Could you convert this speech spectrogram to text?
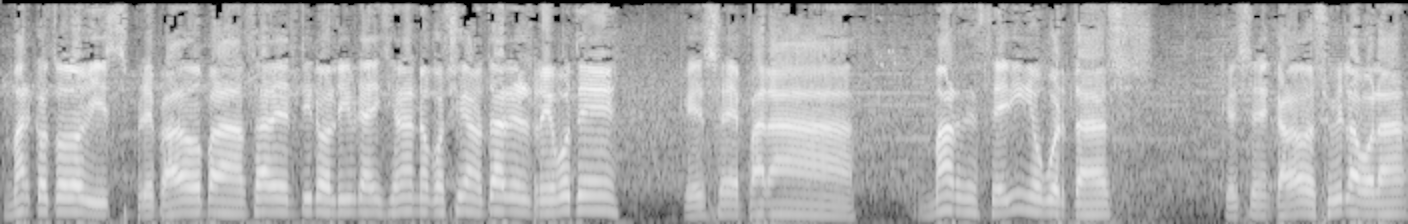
Marco Todorovic preparado para lanzar el tiro libre adicional. No consigue anotar el rebote que es eh, para Marcelino Huertas, que es el encargado de subir la bola.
